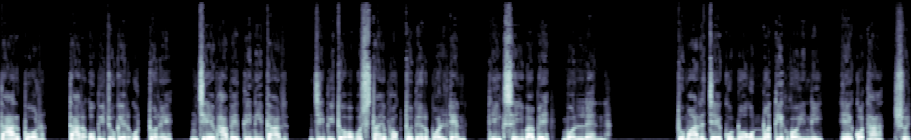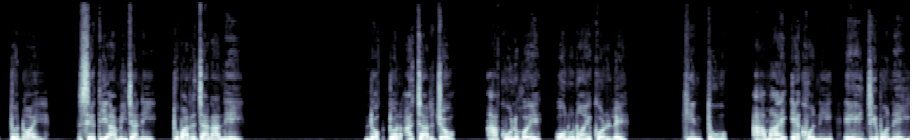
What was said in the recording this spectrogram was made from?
তারপর তার অভিযোগের উত্তরে যেভাবে তিনি তার জীবিত অবস্থায় ভক্তদের বলতেন, ঠিক সেইভাবে বললেন। তোমার যে কোনো উন্নতি হয়নি, এ কথা সত্য নয়। সেটি আমি জানি, তোমার জানা নেই। ডক্টর আচার্য আকুল হয়ে অনুনয় করলে, কিন্তু আমায় এখনই এই জীবনেই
